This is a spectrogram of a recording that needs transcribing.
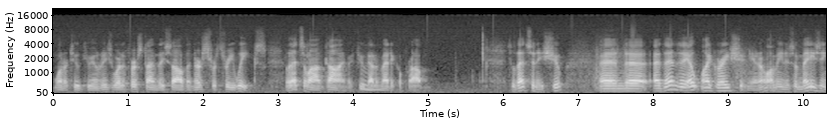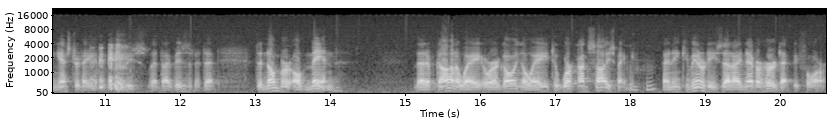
one or two communities where the first time they saw the nurse for three weeks. Well, that's a long time if you've got a medical problem. So that's an issue. And, uh, and then the out-migration, you know. I mean, it's amazing yesterday in the communities that I visited that the number of men that have gone away or are going away to work on seismic, and in communities that I never heard that before.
